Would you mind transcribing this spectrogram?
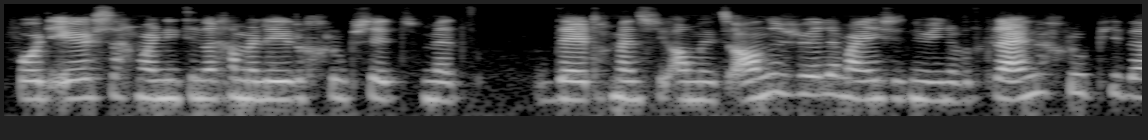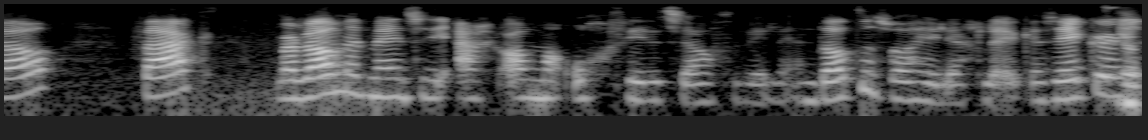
voor het eerst zeg maar niet in een gemêleerde groep zit met 30 mensen die allemaal iets anders willen. Maar je zit nu in een wat kleiner groepje wel, vaak. Maar wel met mensen die eigenlijk allemaal ongeveer hetzelfde willen. En dat is wel heel erg leuk. En zeker Ja.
